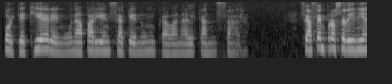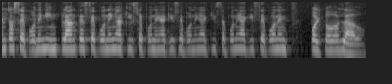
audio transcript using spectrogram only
porque quieren una apariencia que nunca van a alcanzar. Se hacen procedimientos, se ponen implantes, se ponen aquí, se ponen aquí, se ponen aquí, se ponen aquí, se ponen por todos lados.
